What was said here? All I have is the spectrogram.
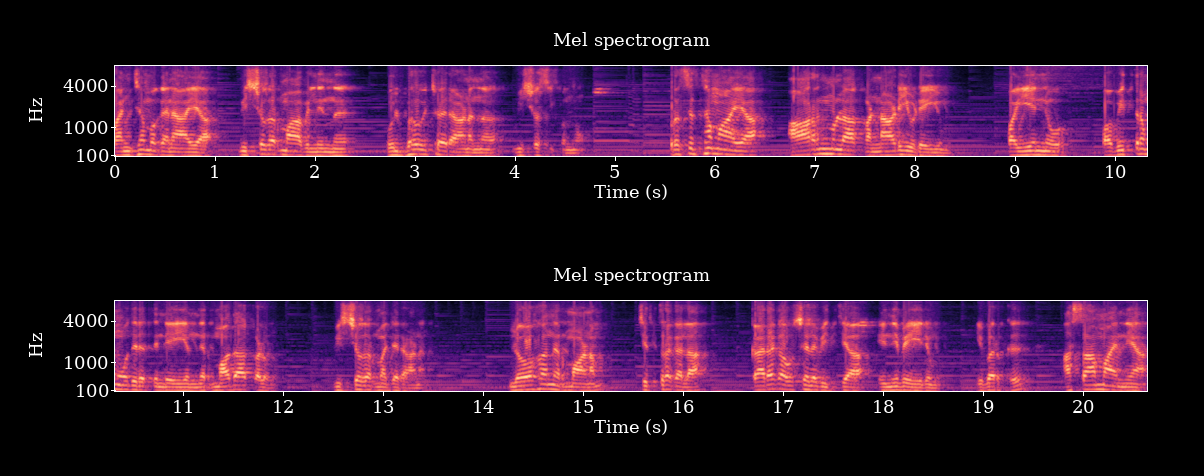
പഞ്ചമുഖനായ വിശ്വകർമാവിൽ നിന്ന് ഉത്ഭവിച്ചവരാണെന്ന് വിശ്വസിക്കുന്നു. പ്രസിദ്ധമായ ആറന്മുള കണ്ണാടിയുടെയും പയ്യന്നൂർ പവിത്രമോതിരത്തിന്റെയും നിർമ്മാതാക്കളും വിശ്വകർമ്മജരാണ്. ലോഹനിർമ്മാണം ചിത്രകല കരകൗശല വിദ്യ എന്നിവയിലും ഇവർക്ക് അസാമാന്യ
